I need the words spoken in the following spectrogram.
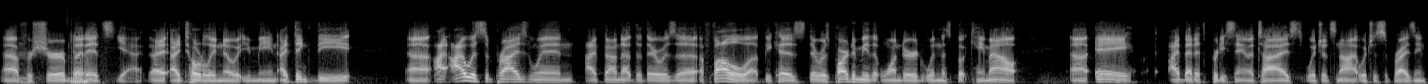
uh, for sure. But Yeah. it's yeah, I, I totally know what you mean. I think the uh, I, I was surprised when I found out that there was a, a follow up because there was part of me that wondered when this book came out. Uh, a, I bet it's pretty sanitized, which it's not, which is surprising.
